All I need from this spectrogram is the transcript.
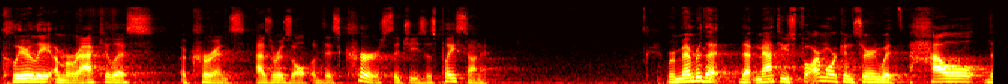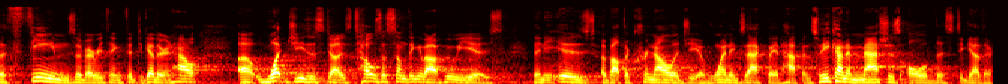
Clearly, a miraculous occurrence as a result of this curse that Jesus placed on it. Remember that, that Matthew's far more concerned with how the themes of everything fit together and how uh, what Jesus does tells us something about who he is than he is about the chronology of when exactly it happened. So he kind of mashes all of this together.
